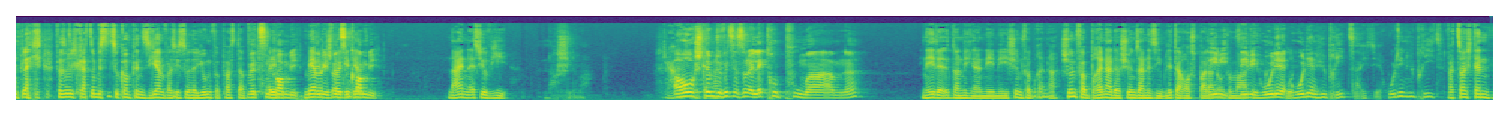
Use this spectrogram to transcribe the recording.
Vielleicht versuche ich gerade so ein bisschen zu kompensieren, was ich so in der Jugend verpasst habe. Wird's ein Kombi. Mehrwertsteuer wird's ein ja- Kombi. Nein, ein SUV. Noch schlimmer. oh, stimmt, du willst ja so einen Elektropuma haben, ne? Nee, der ist noch nicht. Nee, nee, schön Verbrenner. Schön Verbrenner, der schön seine 7 Liter rausballert Sebi, automatisch. Sebi, hol dir, hol dir einen Hybrid, sag ich dir. Hol dir einen Hybrid. Was soll ich denn,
